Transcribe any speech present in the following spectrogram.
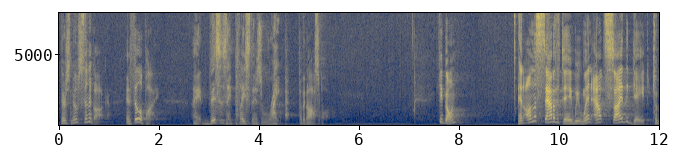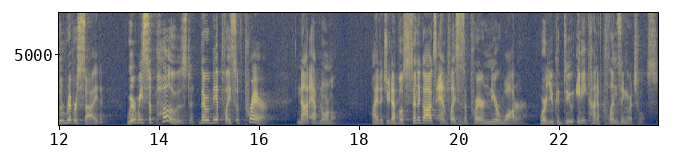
There's no synagogue in Philippi. Hey, this is a place that is ripe for the gospel. Keep going. And on the Sabbath day, we went outside the gate to the riverside where we supposed there would be a place of prayer. Not abnormal. Right? That you'd have both synagogues and places of prayer near water where you could do any kind of cleansing rituals.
